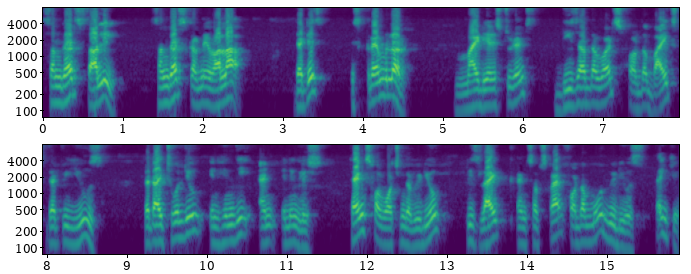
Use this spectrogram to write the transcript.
संघर्षशाली। संघर्ष करने वाला that is scrambler my dear students these are the for the bikes that we use that I told you in Hindi and in English thanks for watching the video please like and subscribe for the more videos thank you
